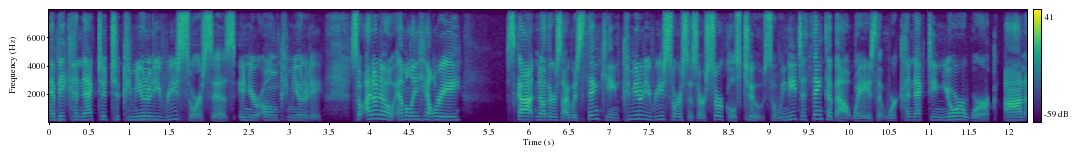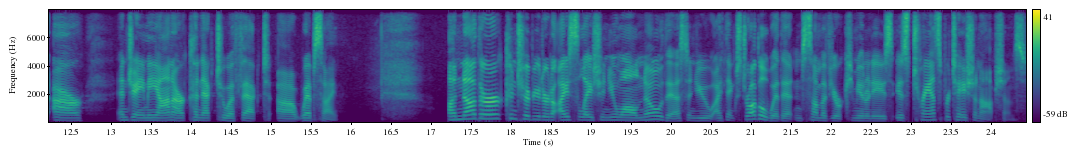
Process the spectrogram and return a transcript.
and be connected to community resources in your own community. So I don't know, Emily, Hillary, Scott, and others, I was thinking community resources are circles too. So we need to think about ways that we're connecting your work on our, and Jamie, on our Connect2Affect uh, website. Another contributor to isolation, you all know this, and you, I think, struggle with it in some of your communities, is transportation options.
